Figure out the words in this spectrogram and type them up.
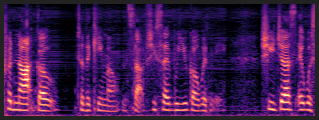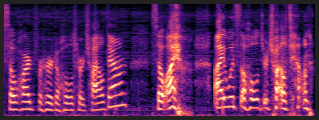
could not go to the chemo and stuff. She said, "Will you go with me?" She just it was so hard for her to hold her child down. So I I was the hold your child down.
